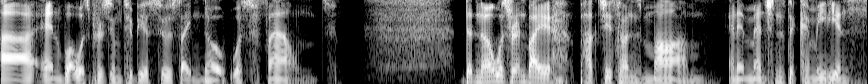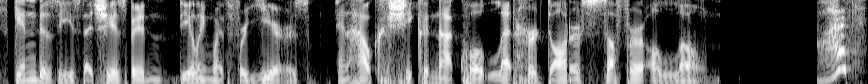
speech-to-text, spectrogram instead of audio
Uh, and what was presumed to be a suicide note was found. The note was written by Park Ji Sun's mom, and it mentions the comedian's skin disease that she has been dealing with for years and how she could not, quote, let her daughter suffer alone. What?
